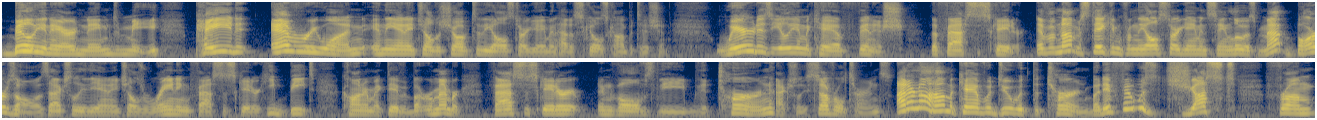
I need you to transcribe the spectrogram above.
billionaire named me paid everyone in the NHL to show up to the All-Star game and had a skills competition, where does Ilya Mikheyev finish the fastest skater. If I'm not mistaken from the All Star game in St. Louis, Matt Barzal is actually the NHL's reigning fastest skater. He beat Connor McDavid. But remember, fastest skater involves the, the turn, actually, several turns. I don't know how Mikheyev would do with the turn, but if it was just from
